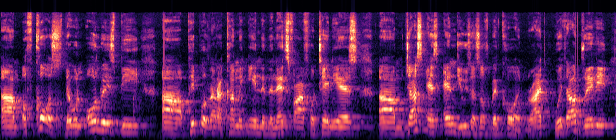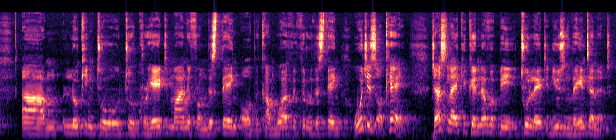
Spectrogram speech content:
Um, of course, there will always be uh, people that are coming in in the next five or 10 years, um, just as end users of Bitcoin, right? Without really um, looking to, to create money from this thing or become wealthy through this thing, which is okay. Just like you can never be too late in using the internet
